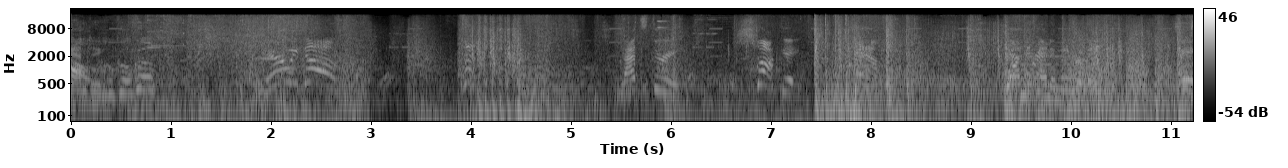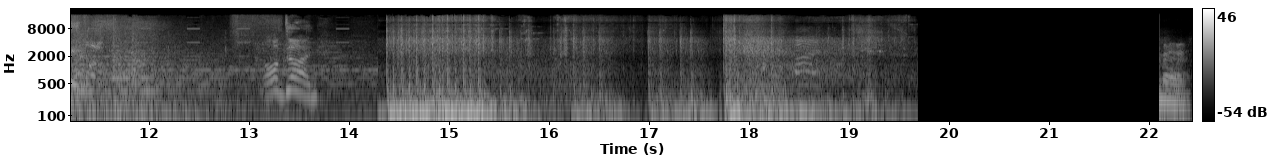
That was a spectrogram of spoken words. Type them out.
Standing. Go, go, go. Shocking. Down. One enemy remaining. Hey, All done. में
